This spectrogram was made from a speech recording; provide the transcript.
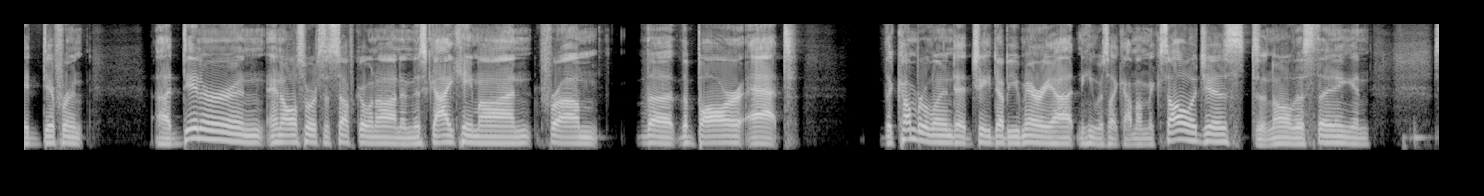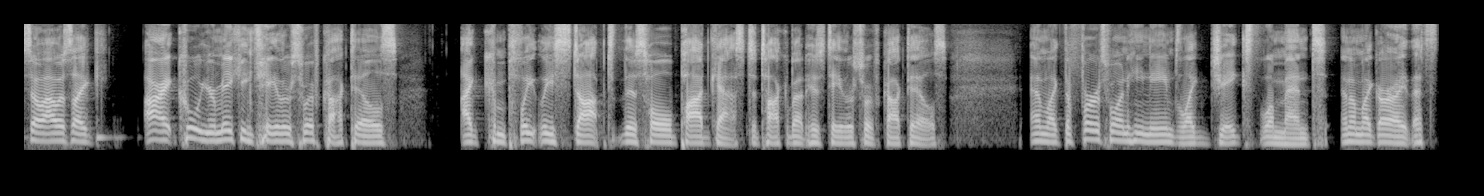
a different uh, dinner and and all sorts of stuff going on. And this guy came on from the the bar at the Cumberland at JW Marriott, and he was like, "I'm a mixologist and all this thing." And so I was like, "All right, cool. You're making Taylor Swift cocktails." I completely stopped this whole podcast to talk about his Taylor Swift cocktails. And like the first one he named like Jake's Lament. And I'm like, all right, that's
